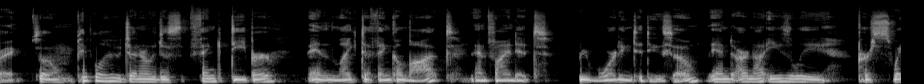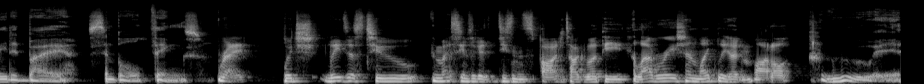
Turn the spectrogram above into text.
Right. So people who generally just think deeper and like to think a lot and find it rewarding to do so and are not easily persuaded by simple things. Right which leads us to it might seems like a decent spot to talk about the elaboration likelihood model. Ooh,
